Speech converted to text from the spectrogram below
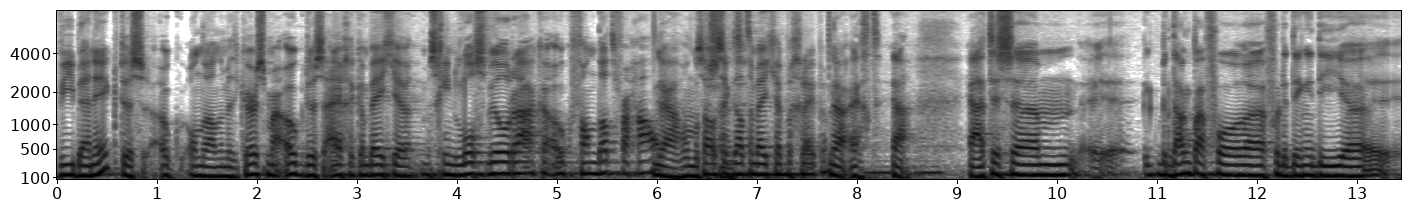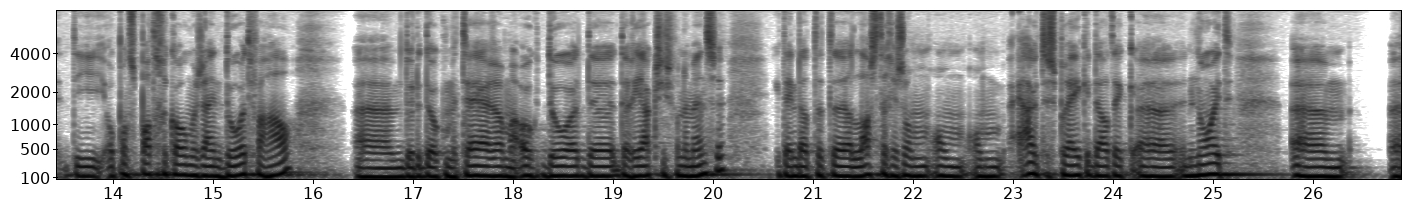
wie ben ik. Dus ook onder andere met die cursus. Maar ook dus eigenlijk een beetje misschien los wil raken ook van dat verhaal. Ja, 100%. Zoals ik dat een beetje heb begrepen. Ja, echt. Ja, ja het is. ehm, eh, ik ben dankbaar voor, eh, voor de dingen die, eh, die op ons pad gekomen zijn door het verhaal. Ehm, door de documentaire, maar ook door de, de reacties van de mensen. Ik denk dat het eh, lastig is om, om, om uit te spreken dat ik eh, nooit ehm, eh,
